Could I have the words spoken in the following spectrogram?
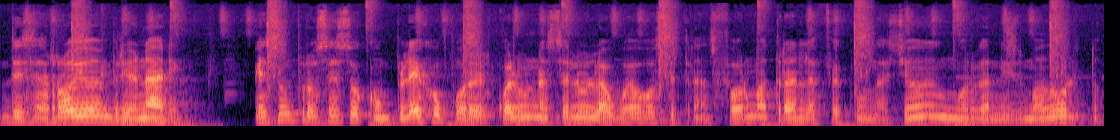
Desarrollo embrionario. Es un proceso complejo por el cual una célula huevo se transforma tras la fecundación en un organismo adulto.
